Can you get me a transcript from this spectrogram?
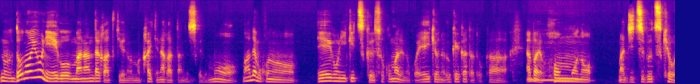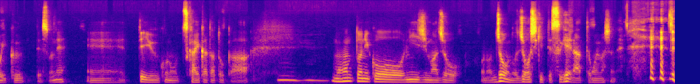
どのように英語を学んだかっていうのはまあ書いてなかったんですけども、まあ、でもこの英語に行き着くそこまでのこう影響の受け方とか、やっぱり本物、まあ、実物教育ですよね、えーっていうこの使い方とか、うんうんもう本当にこう、新島城、この城の常識ってすげえなって思いましたね。情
